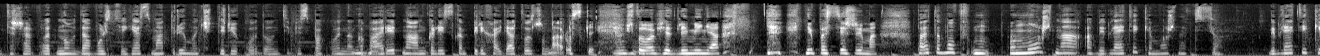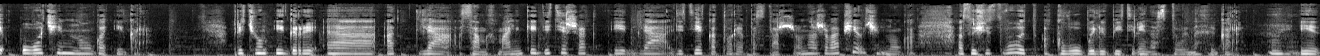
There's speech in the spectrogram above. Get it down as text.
Это же одно удовольствие. Я смотрю, ему 4 года, он тебе спокойно mm говорит на английском, переходя тоже на русский, mm что вообще для меня непостижимо. Поэтому можно, а в библиотеке можно все. В библиотеке очень много игр. Причем игры э, для самых маленьких детишек и для детей, которые постарше. У нас же вообще очень много. Существуют клубы любителей настольных игр. Угу. И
